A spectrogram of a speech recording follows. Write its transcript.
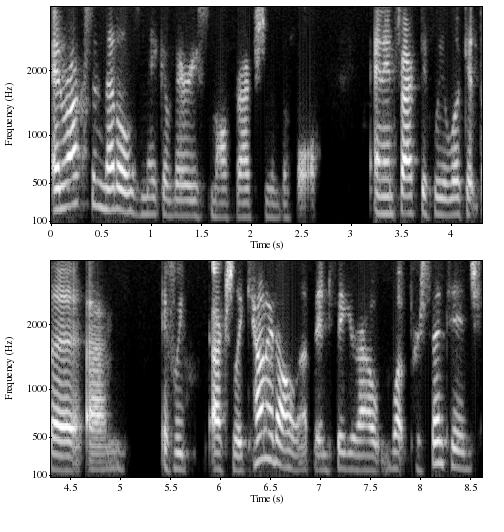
And rocks and metals make a very small fraction of the whole. And in fact, if we look at the, um, if we actually count it all up and figure out what percentage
